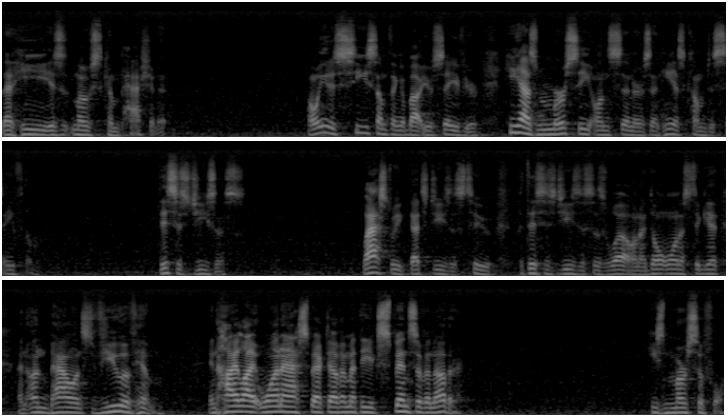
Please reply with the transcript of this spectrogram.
that he is most compassionate. I want you to see something about your Savior. He has mercy on sinners, and he has come to save them. This is Jesus. Last week, that's Jesus too, but this is Jesus as well. And I don't want us to get an unbalanced view of him and highlight one aspect of him at the expense of another. He's merciful.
